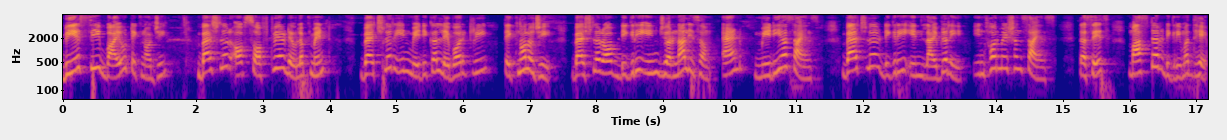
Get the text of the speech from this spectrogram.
B S C biotechnology bachelor of software development bachelor in medical laboratory technology bachelor of degree in journalism and media science bachelor degree in library information science तसेच मास्टर डिग्रीमध्ये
